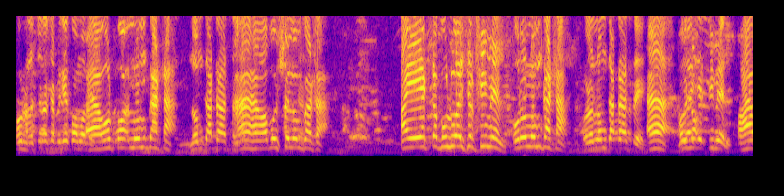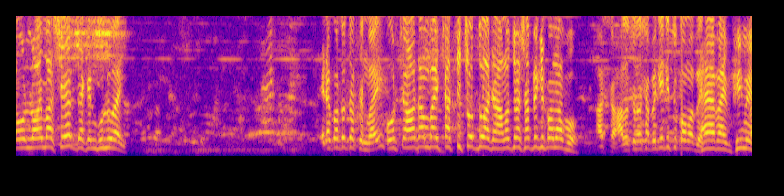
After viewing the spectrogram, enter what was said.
ওর আলোচনা সাপেক্ষে কম হবে হ্যাঁ, ওর লোম কাটা। লোম কাটা আছে হ্যাঁ হ্যাঁ অবশ্যই লোম কাটা। এই একটা ব্লু আইসের ফিমেল ওরও লোম কাটা। ওর লোম কাটা আছে? হ্যাঁ ওই ফিমেল হ্যাঁ ওর নয় মাসের দেখেন ব্লু আই এটা কত চাচ্ছেন ভাই? ওর চাওয়া দাম ভাই চাচ্ছি চোদ্দ হাজার। আলোচনা সাপেক্ষে কমাবো। আচ্ছা আলোচনা সাপেক্ষে কিছু কমাবে? হ্যাঁ ভাই ফিমেল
